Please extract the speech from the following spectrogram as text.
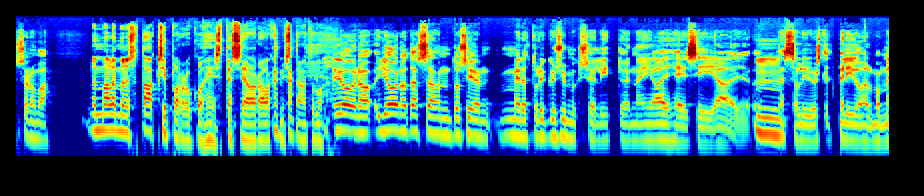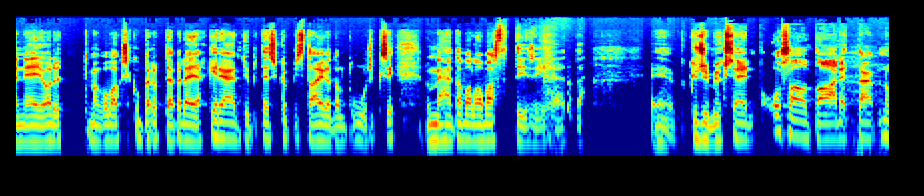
sano vaan. no mä olen menossa taksiporukoihin sitten seuraavaksi, mistä on tullut. Joo, no, joo, no tässä on tosiaan, meille tuli kysymyksiä liittyen näihin aiheisiin, ja Mm. tässä oli just, että peliohjelma menee jo älyttömän kovaksi, kun perustajapelejä kerääntyy, pitäisikö pistää aikataulut uusiksi. No mehän tavallaan vastattiin siihen, että eh, kysymykseen osaltaan, että no,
